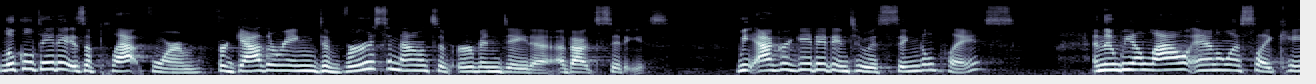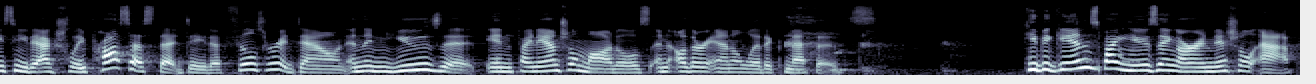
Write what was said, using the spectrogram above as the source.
Local Data is a platform for gathering diverse amounts of urban data about cities. We aggregate it into a single place and then we allow analysts like Casey to actually process that data, filter it down, and then use it in financial models and other analytic methods. He begins by using our initial app,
